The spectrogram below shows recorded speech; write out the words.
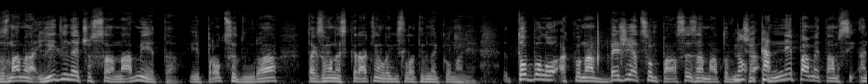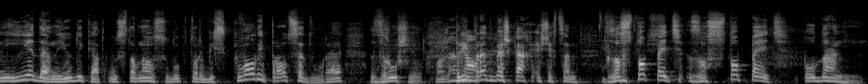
To znamená, jediné, čo sa namieta, je procedúra, tzv. skrátené legislatívne konanie. To bolo ako na bežiacom páse za Matoviča no, tá... a nepamätám si ani jeden judikát ústavného súdu, ktorý by kvôli procedúre zrušil. Môžem? Pri no. predbežkách ešte chcem, zo 105, zo 105 5 podaní,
